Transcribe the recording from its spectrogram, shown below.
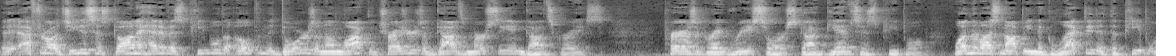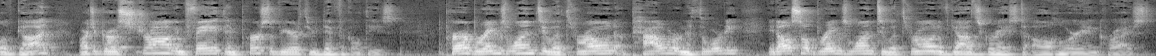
Uh, after all, Jesus has gone ahead of his people to open the doors and unlock the treasures of God's mercy and God's grace. Prayer is a great resource God gives his people one that must not be neglected if the people of God are to grow strong in faith and persevere through difficulties. Prayer brings one to a throne of power and authority. It also brings one to a throne of God's grace to all who are in Christ.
